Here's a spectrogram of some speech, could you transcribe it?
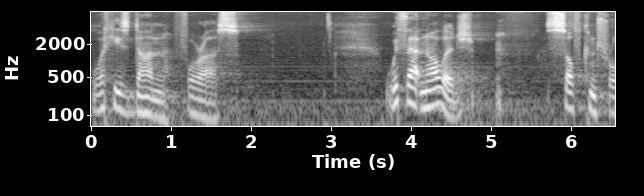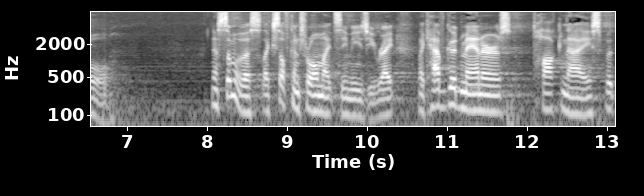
what He's done for us. With that knowledge, self control. Now, some of us, like self control might seem easy, right? Like have good manners, talk nice, but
